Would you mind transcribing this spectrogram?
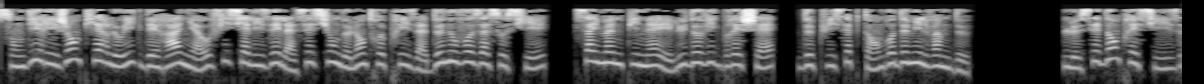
Son dirigeant Pierre-Loïc Desragnes a officialisé la cession de l'entreprise à deux nouveaux associés, Simon Pinet et Ludovic Bréchet, depuis septembre 2022. Le cédant précise,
